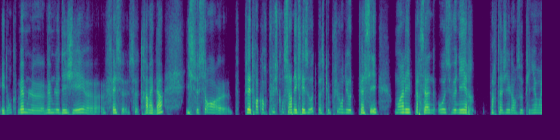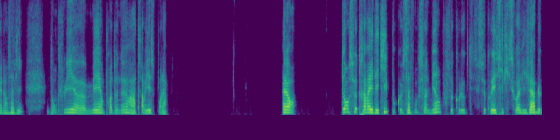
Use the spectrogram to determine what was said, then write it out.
Et donc même le même le DG euh, fait ce, travail-là. Il se sent euh, peut-être encore plus concerné que les autres parce que plus on est haut placé, moins les personnes osent venir partager leurs opinions et leurs avis. Donc lui euh, met un point d'honneur à travailler ce point-là. Alors, dans ce travail d'équipe, pour que ça fonctionne bien, pour ce, ce collectif soit vivable,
